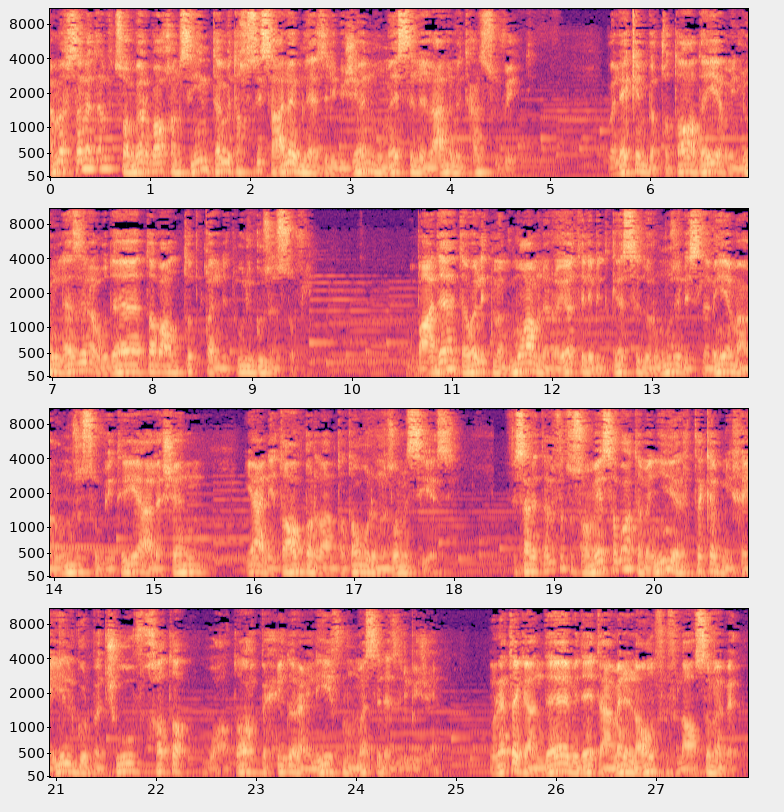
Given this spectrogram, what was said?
أما في سنة 1954 تم تخصيص علم لأذربيجان مماثل للعلم الاتحاد السوفيتي. ولكن بقطاع ضيق من اللون الأزرق وده طبعا طبقا لطول الجزء السفلي. وبعدها توالت مجموعة من الرايات اللي بتجسد الرموز الإسلامية مع الرموز السوفيتية علشان يعني تعبر عن تطور النظام السياسي. في سنة 1987 ارتكب ميخائيل جورباتشوف خطأ وأطاح بحيدر عليف ممثل أذربيجان. ونتج عن ده بداية أعمال العنف في العاصمة باكو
